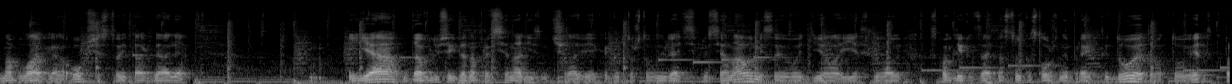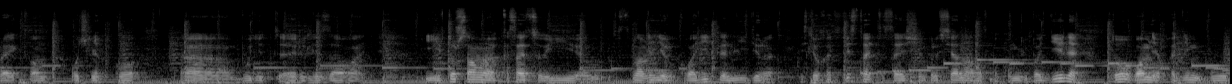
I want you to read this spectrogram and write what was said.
на благо общества и так далее. Я давлю всегда на профессионализм человека. То, что вы являетесь профессионалами своего дела, если вы смогли реализовать настолько сложные проекты до этого, то этот проект вам очень легко э, будет реализовать. И то же самое касается и эм, становления руководителя, лидера. Если вы хотите стать настоящим профессионалом в каком-либо деле, то вам необходимо будет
